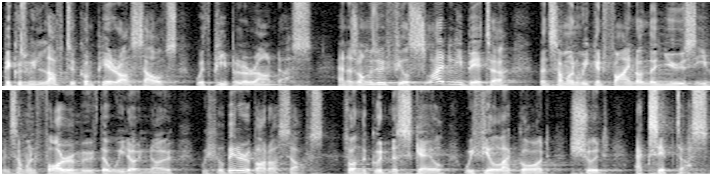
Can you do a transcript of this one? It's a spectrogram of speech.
because we love to compare ourselves with people around us. And as long as we feel slightly better than someone we can find on the news, even someone far removed that we don't know, we feel better about ourselves. So, on the goodness scale, we feel like God should accept us.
